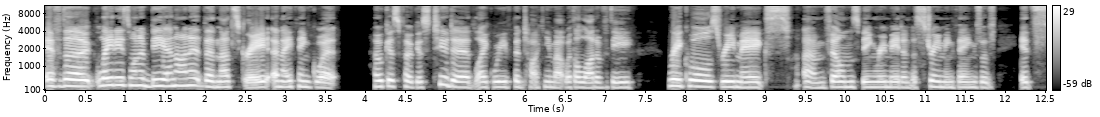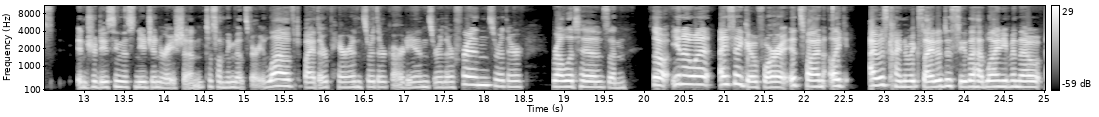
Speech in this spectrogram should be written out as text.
if the ladies want to be in on it, then that's great. And I think what Hocus Pocus 2 did, like we've been talking about with a lot of the requels, remakes, um, films being remade into streaming things, is it's introducing this new generation to something that's very loved by their parents or their guardians or their friends or their relatives. And so you know what? I say go for it. It's fun. Like i was kind of excited to see the headline even though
